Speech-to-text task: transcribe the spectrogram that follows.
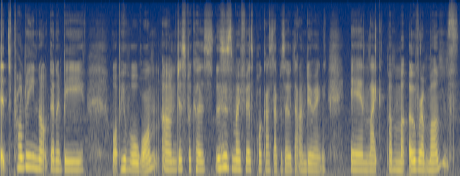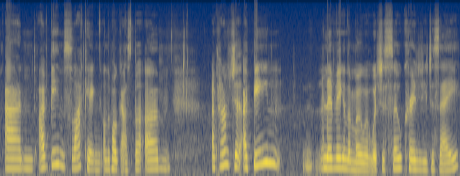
it's probably not going to be what people want um just because this is my first podcast episode that I'm doing in like a over a month and I've been slacking on the podcast but um I'm kind of just I've been living in the moment which is so cringy to say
